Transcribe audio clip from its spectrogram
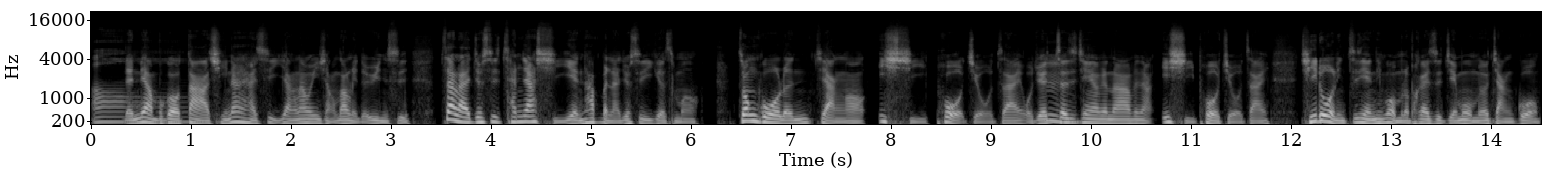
哦能量不够，大气，那还是一样，那会影响到你的运势。再来就是参加喜宴，它本来就是一个什么？中国人讲哦，一喜破九灾。我觉得这是今天要跟大家分享，一喜破九灾。其实如果你之前听过我们的 podcast 节目，我们有讲过，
